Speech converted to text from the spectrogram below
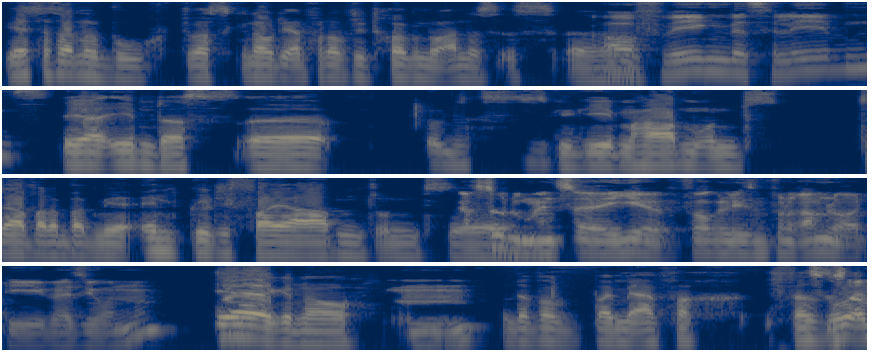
wie heißt das andere Buch, was genau die Antwort auf die Träume nur anders ist. Ähm, auf Wegen des Lebens? Ja, eben das. Äh, uns gegeben haben und da war dann bei mir endgültig Feierabend und. Äh, Ach so, du meinst äh, hier vorgelesen von Ramlord die Version, ne? Ja, genau. Mhm. Und da war bei mir einfach, ich war so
